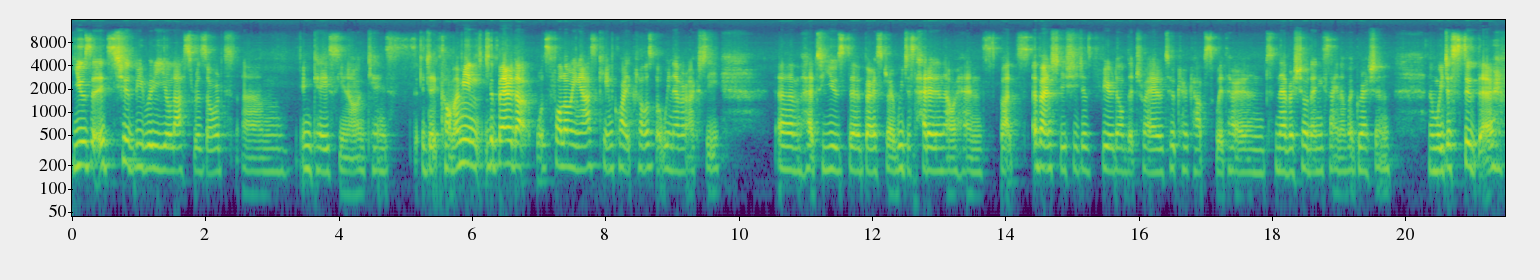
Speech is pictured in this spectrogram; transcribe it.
use it. It should be really your last resort um, in case, you know, in case it did come. I mean, the bear that was following us came quite close, but we never actually um, had to use the bear spray. We just had it in our hands. But eventually she just veered off the trail, took her cups with her, and never showed any sign of aggression. And we just stood there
